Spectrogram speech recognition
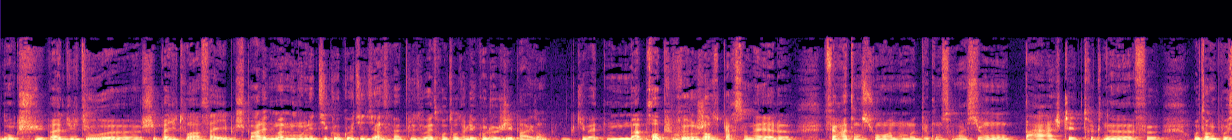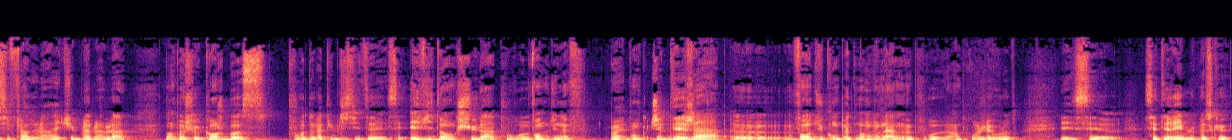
Donc je suis pas du tout, euh, je suis pas du tout infaillible. Je parlais de mon éthique au quotidien, ça va plutôt être autour de l'écologie, par exemple, qui va être ma propre urgence personnelle, euh, faire attention à mon mode de consommation, pas acheter de trucs neufs, euh, autant que possible faire de la récup, blablabla. N'empêche que quand je bosse pour de la publicité, c'est évident que je suis là pour vendre du neuf. Ouais, donc j'ai déjà euh, vendu complètement mon âme pour un projet ou l'autre. Et c'est terrible parce que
